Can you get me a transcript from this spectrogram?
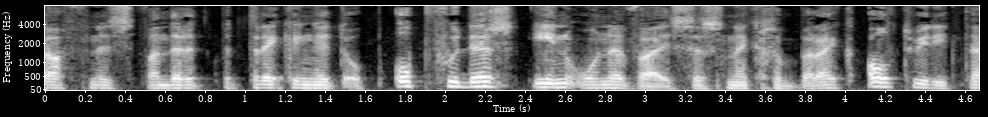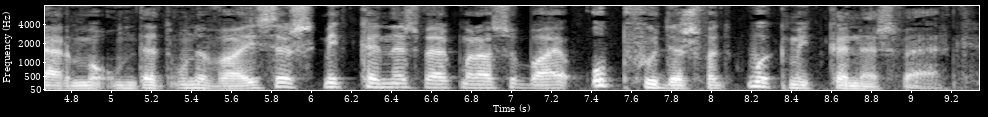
toughness wanneer dit betrekking het op opvoeders en onderwysers en ek gebruik altyd die terme omdat onderwysers met kinders werk maar daar so baie opvoeders wat ook met kinders werk.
